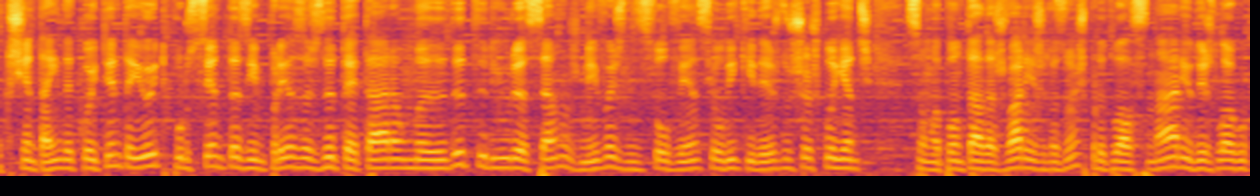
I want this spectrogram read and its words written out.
Acrescenta ainda que 88% das empresas detectaram uma deterioração nos níveis de solvência ou liquidez dos seus clientes. São apontadas várias razões para o atual cenário, desde logo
